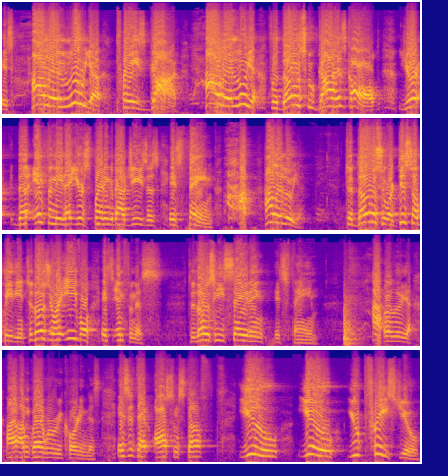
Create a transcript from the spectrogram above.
it's hallelujah, praise God. Hallelujah. For those who God has called, your, the infamy that you're spreading about Jesus is fame. Ha, hallelujah. To those who are disobedient, to those who are evil, it's infamous. To those he's saving, it's fame. Hallelujah. I, I'm glad we're recording this. Isn't that awesome stuff? You, you, you priest, you.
